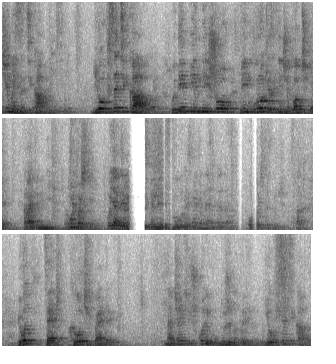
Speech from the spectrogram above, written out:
чимось зацікавитися. Його все цікавило. Куди б він не йшов, він уроки закінчив. Хлопчики, давайте мені бульбашки, бо я дивлюсь, ви не слухаєте мене. І от це хлопчик Петрик, навчаючись в школі, був дуже допитливий. Його все цікавило.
